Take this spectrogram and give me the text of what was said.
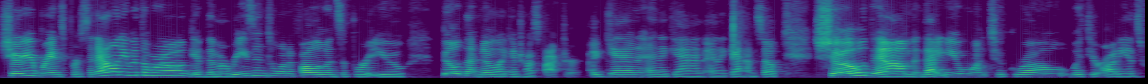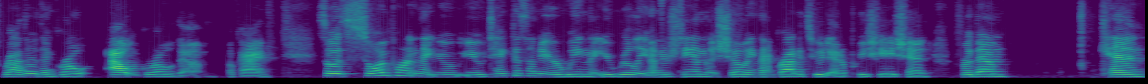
Share your brand's personality with the world, give them a reason to want to follow and support you, build that know, like, and trust factor again and again and again. So show them that you want to grow with your audience rather than grow outgrow them. Okay. So it's so important that you you take this under your wing, that you really understand that showing that gratitude and appreciation for them can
